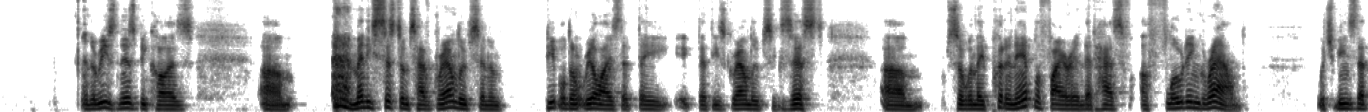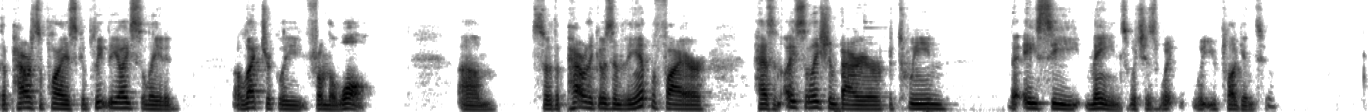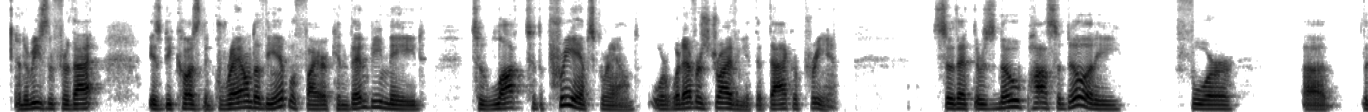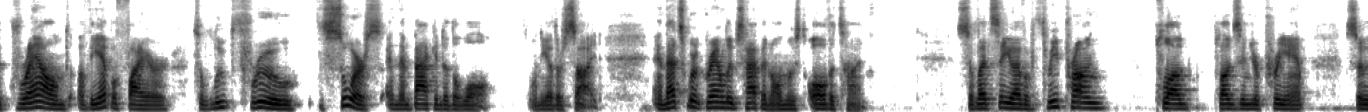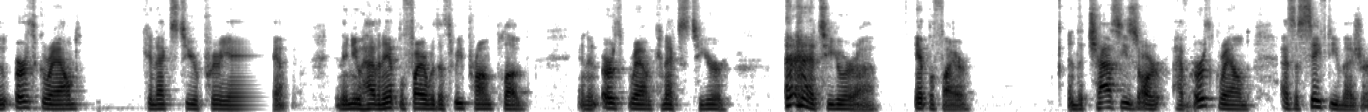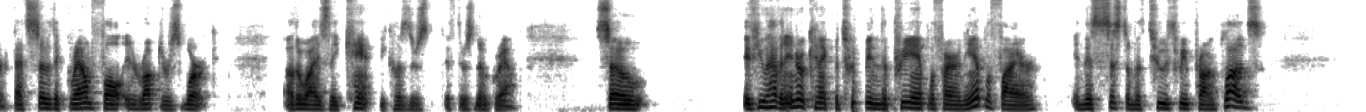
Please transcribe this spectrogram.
And the reason is because um, many systems have ground loops in them. People don't realize that they that these ground loops exist. Um, so when they put an amplifier in that has a floating ground, which means that the power supply is completely isolated electrically from the wall. Um, so the power that goes into the amplifier has an isolation barrier between the AC mains, which is what, what you plug into. And the reason for that is because the ground of the amplifier can then be made to lock to the preamp's ground or whatever's driving it, the DAC or preamp, so that there's no possibility for uh, the ground of the amplifier to loop through the source and then back into the wall on the other side. And that's where ground loops happen almost all the time. So let's say you have a three prong plug, plugs in your preamp. So earth ground connects to your preamp. And then you have an amplifier with a three prong plug, and an earth ground connects to your to your uh, amplifier. And the chassis are have earth ground as a safety measure. That's so that ground fault interrupters work. Otherwise, they can't because there's if there's no ground. So if you have an interconnect between the preamplifier and the amplifier in this system with two three prong plugs,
